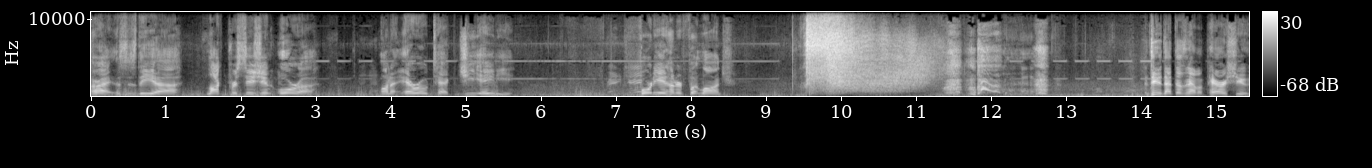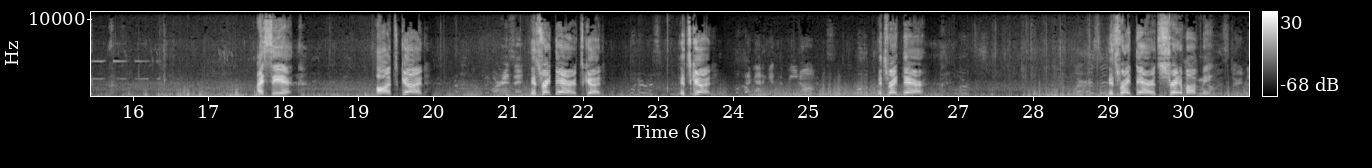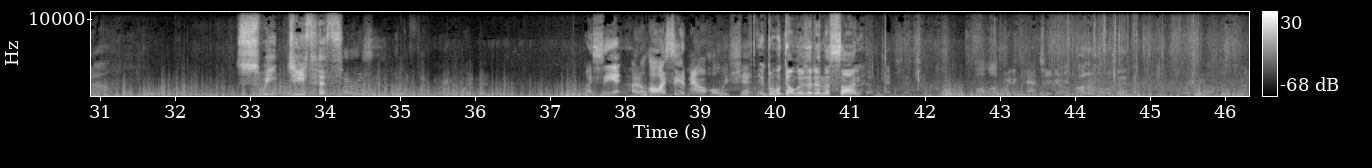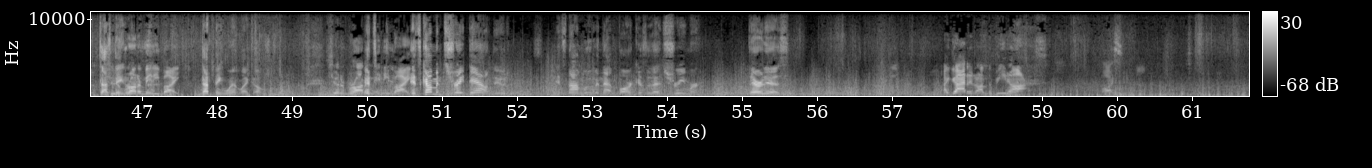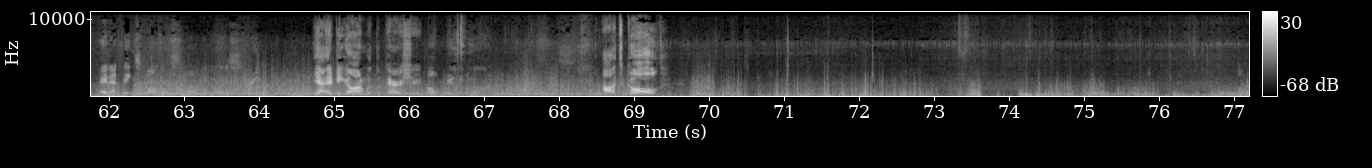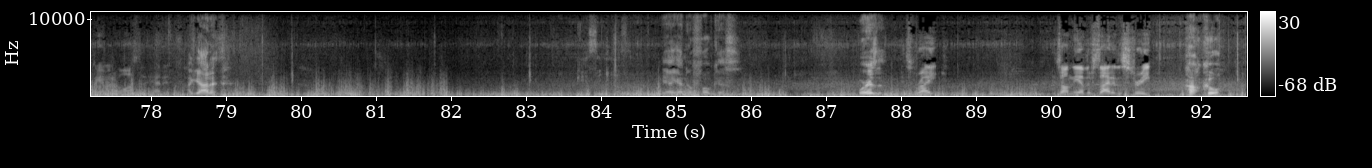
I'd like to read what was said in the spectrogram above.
All right, this is the uh, Loc Precision Aura on an Aerotech G80. 4,800 foot launch. Dude, that doesn't have a parachute. I see it. Oh, it's good. Where is it? It's right there. It's good. It's good. I gotta get the beat off. It's right there. Where is it? It's right there. It's straight above me. Straight. Sweet Jesus. Where is it? I see it. I don't. Oh, I see it now. Holy shit! Don't don't lose it in the sun. That shit. I'm gonna catch you. You're gonna be running a little bit. Where'd it go? That Should have thing, brought a mini bike. that thing went like a. Should have brought a It's, mini bike. it's coming straight down, dude. It's not moving that far because of that streamer. There it is. I got it on the Beanox. Oh, I see it now. Hey, that thing's falling slow even with a streamer. Yeah, it'd be gone with the parachute. Oh, really gone. Oh, it's gold. Oh, damn it, I lost it. Had it. I got it. Can't see. Yeah, I got no focus. Where is it? It's right. It's on the other side of the street. Oh, cool.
